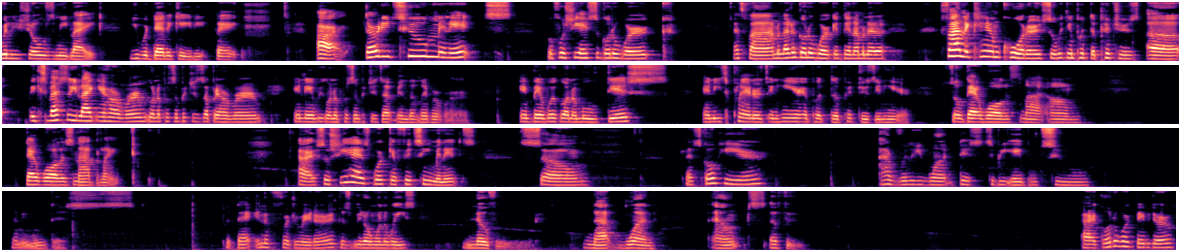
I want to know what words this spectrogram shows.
really shows me like you were dedicated. Like alright, 32 minutes before she has to go to work. That's fine. I'm gonna let her go to work and then I'm gonna find a camcorder so we can put the pictures up especially like in her room. We're gonna put some pictures up in her room, and then we're gonna put some pictures up in the living room, and then we're gonna move this and these planners in here and put the pictures in here, so that wall is not um that wall is not blank. Alright, so she has work in 15 minutes. So let's go here. I really want this to be able to, let me move this. Put that in the refrigerator because we don't want to waste no food. Not one ounce of food. Alright, go to work, baby girl.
